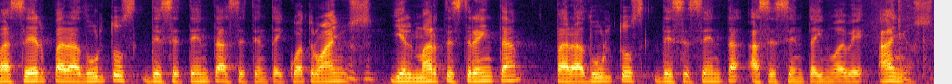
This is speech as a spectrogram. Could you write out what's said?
va a ser para adultos de 70 a 74 años. Y el martes 30 para adultos de 60 a 69 años.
